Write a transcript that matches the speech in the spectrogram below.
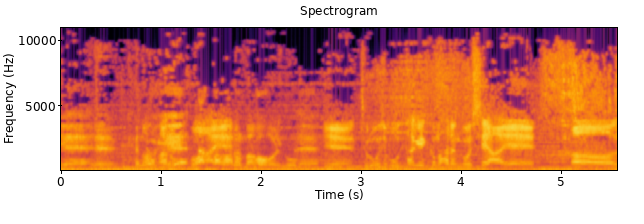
예. 예, cannon 아, 예, 딱 아예. 막아버리고. 예. 예, 들어오지 못하게끔 하는 것이 아예 어,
